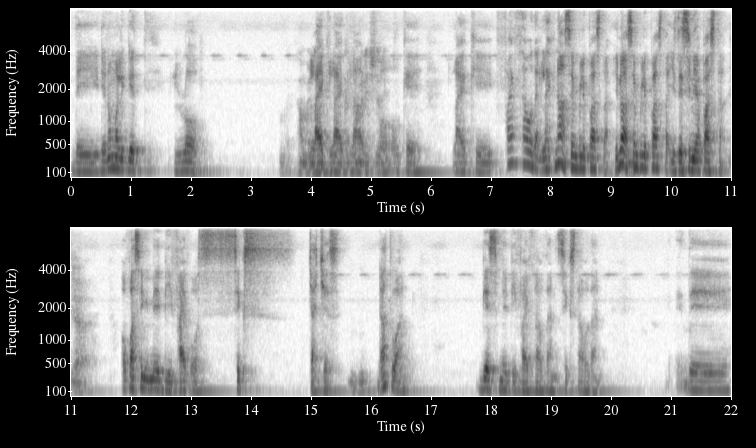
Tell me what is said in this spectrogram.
they they normally get low, Like how many? like like many like oh, okay, like uh, five thousand. Like now, assembly pastor. You know, assembly pastor is the senior pastor, Yeah. Overseeing maybe five or six churches. Mhm. That one gets maybe 5,000, 6,000. The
